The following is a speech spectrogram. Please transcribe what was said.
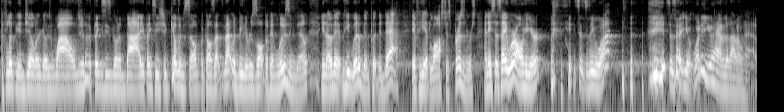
the Philippian jailer goes wild, you know, thinks he's going to die. He thinks he should kill himself because that, that would be the result of him losing them. You know, that he would have been put to death if he had lost his prisoners. And he says, Hey, we're all here. he says, Do what? says, hey, What do you have that I don't have?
